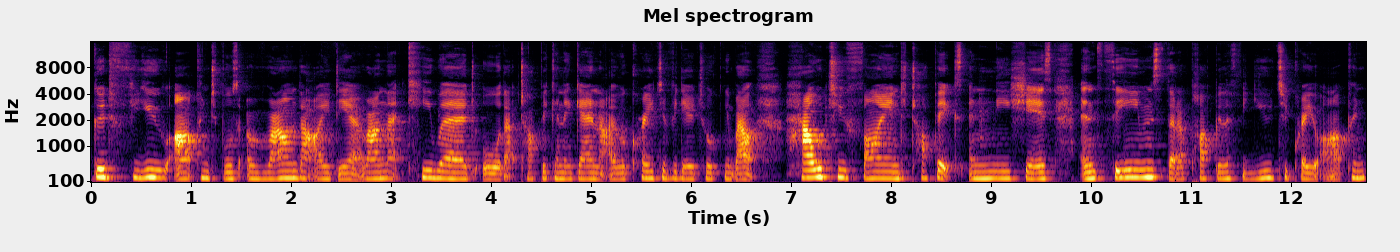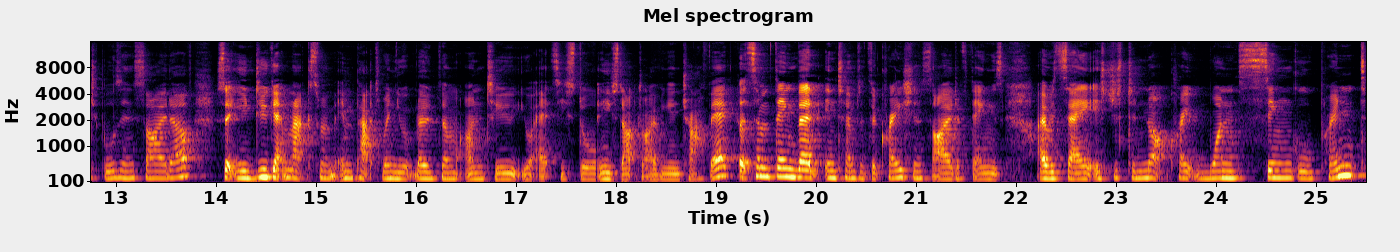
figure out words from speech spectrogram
good few art printables around that idea, around that keyword or that topic. And again, I will create a video talking about how to find topics and niches and themes that are popular for you to create your art printables inside of so that you do get maximum impact when you upload them onto your Etsy store and you start driving in traffic. But something that, in terms of the creation side of things, I would say is just to not create one single print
